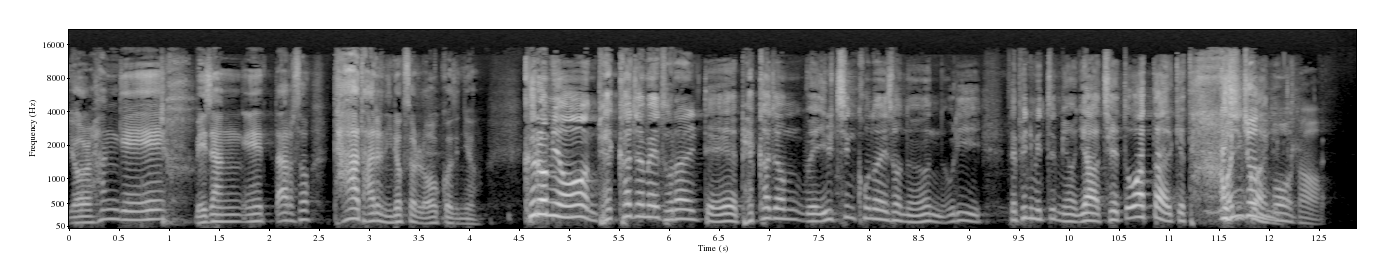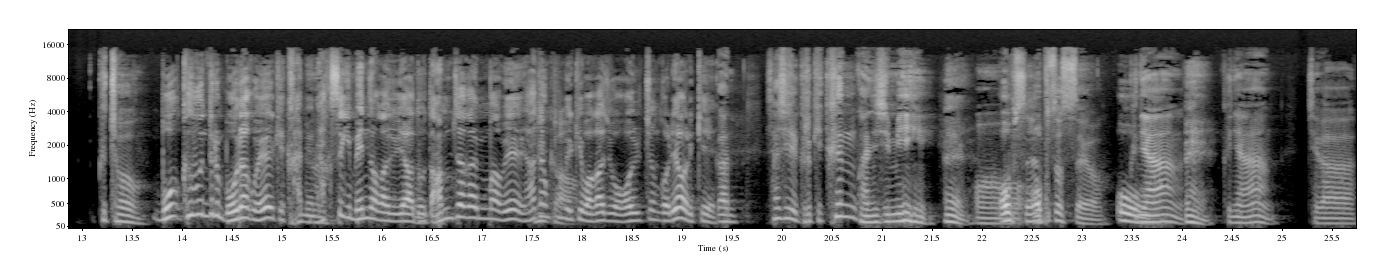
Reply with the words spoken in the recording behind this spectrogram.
11개의 매장에 따라서 다 다른 이력서를 넣었거든요. 그러면 백화점에 돌아다닐 때 백화점 왜 1층 코너에서는 우리 대표님이 뜨면 야 쟤 또 왔다 이렇게 다 하실 거 완전 아니에요. 뭐 다. 그쵸. 뭐 그분들은 뭐라고 해요? 이렇게 가면 음. 학생이 맨날 와가지고 야너 음. 남자가 임마 왜 화장품 그러니까. 이렇게 와가지고 얼쩡거려 이렇게 그러니까 사실 그렇게 큰 관심이 네. 어, 없어요? 없었어요. 오. 그냥 네. 그냥 제가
